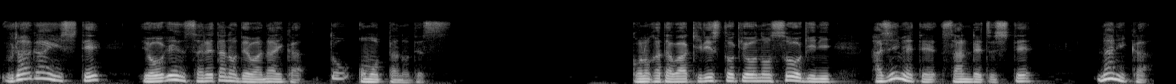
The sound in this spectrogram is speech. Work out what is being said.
裏返して表現されたのではないかと思ったのです。この方はキリスト教の葬儀に初めて参列して、何か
